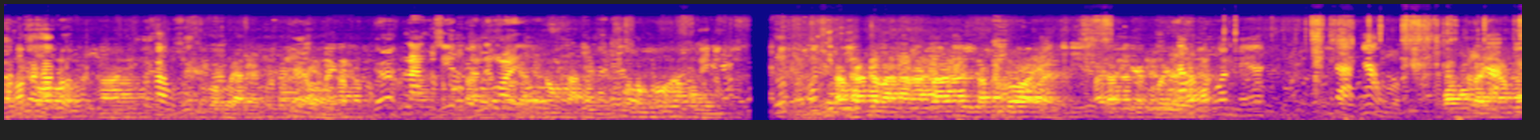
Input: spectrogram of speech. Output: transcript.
ครับครับนั่งสีกันได้ไงน้องสาวทำการตลาดอาหารจำร้อยไม่ต้องเก็บไว้นะครับวันแดากเงาวางใส่น้ำมู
